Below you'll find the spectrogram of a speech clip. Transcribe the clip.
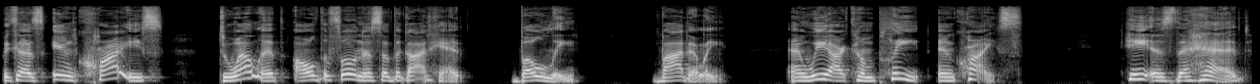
Because in Christ dwelleth all the fullness of the Godhead, boldly, bodily, and we are complete in Christ. He is the head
